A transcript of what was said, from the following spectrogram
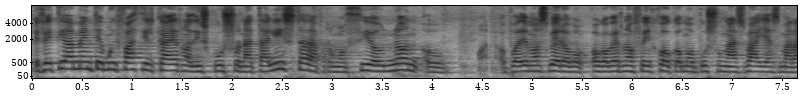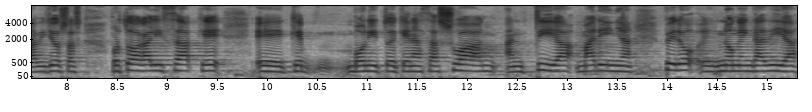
Efectivamente, é moi fácil caer no discurso natalista da promoción non ou Bueno, podemos ver o, o goberno Feijó como puso unhas vallas maravillosas por toda Galiza que, eh, que bonito e que naza Xoán, Antía, Mariña, pero eh, non engadía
